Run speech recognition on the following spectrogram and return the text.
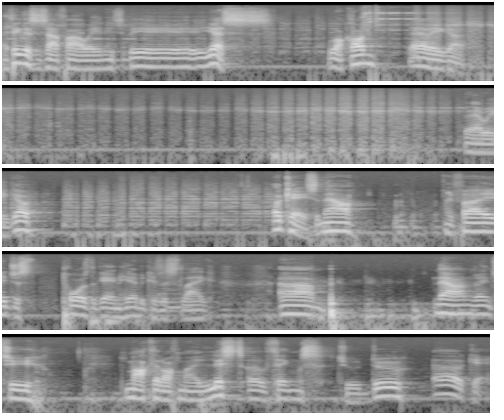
I think this is how far away it needs to be. Yes. Lock on. There we go. There we go. Okay, so now if I just pause the game here because it's lag. Um, now I'm going to mark that off my list of things to do. Okay,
